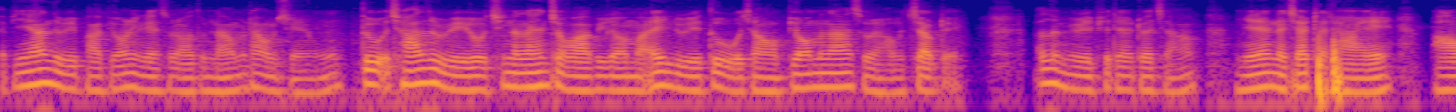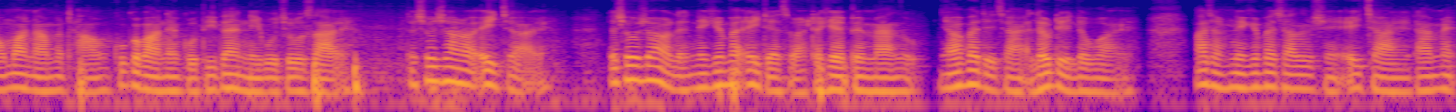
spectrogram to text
အပြင်ကလူတွေဘာပြောနေလဲဆိုတော့သူနားမထောင်ခြင်းဘူး။သူအခြားလူတွေကိုချင်းနလန်းကြော်သွားပြီးတော့မှအဲ့လူတွေသူ့ကိုအကြောင်းပြောမလားဆိုတာကိုကြောက်တယ်။ အဲ့လိုမျိုးတွေဖြစ်တဲ့အတွက်ကြောင့်အမြဲတမ်းနှစ်ချက်တက်ထားရဲဘာမှနားမထောင်ကိုယ့်ကဘာနဲ့ကိုယ်တည်တတ်နေဖို့ကြိုးစားတယ်။တချို့ကျတော့အိတ်ကြတယ်။တချို့ကျတော့လည်းနေကင်းဘက်အိတ်တယ်ဆိုတာတကယ်ပင်ပန်းလို့ညဘက်တွေကျရင်အလုပ်တွေလုပ်ရတယ်။အားကြောင့်နေကင်းဘက်ကျလို့ရှိရင်အိတ်ကြတယ်ဒါပေမဲ့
